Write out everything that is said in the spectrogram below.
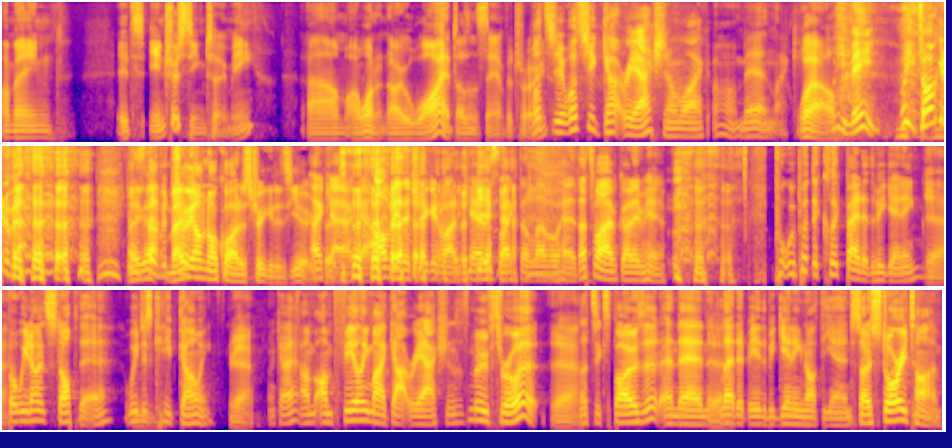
I mean, it's interesting to me. Um, I want to know why it doesn't stand for truth. What's your What's your gut reaction? I'm like, oh man, like, well, what do you mean? What are you talking about? maybe, I, maybe I'm not quite as triggered as you. okay, but- okay, I'll be the triggered one. Cam's like the level head. That's why I've got him here. Put, we put the clickbait at the beginning, Yeah. but we don't stop there. We just keep going. yeah, Okay, I'm, I'm feeling my gut reactions. Let's move through it. Yeah. Let's expose it and then Yeah. let it be the beginning, not the end. So story time.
